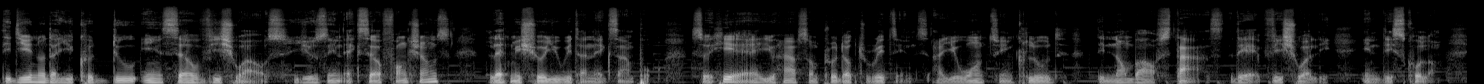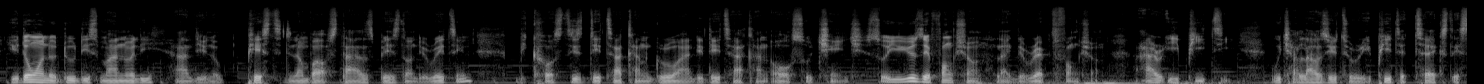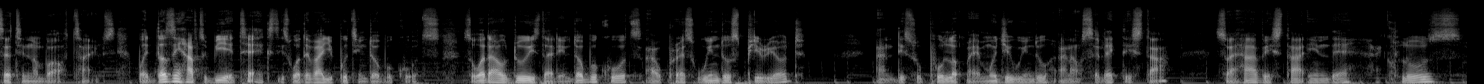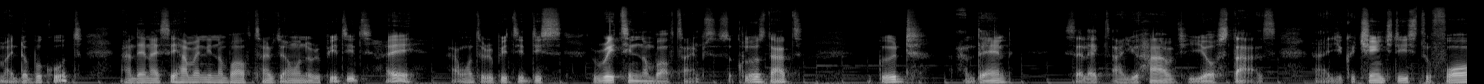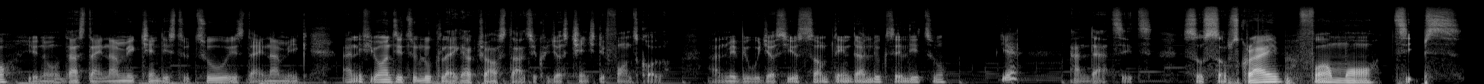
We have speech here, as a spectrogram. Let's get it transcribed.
Did you know that you could do in-cell visuals using Excel functions? Let me show you with an example. So here you have some product ratings and you want to include the number of stars there visually in this column. You don't want to do this manually and you know paste the number of stars based on the rating because this data can grow and the data can also change. So you use a function like the rept function, REPT, which allows you to repeat a text a certain number of times. But it doesn't have to be a text, it's whatever you put in double quotes. So what I'll do is that in double quotes, I'll press Windows period and this will pull up my emoji window and I'll select a star. So I have a star in there. I close my double quote and then I say how many number of times do I want to repeat it? Hey, I want to repeat it this rating number of times. So close that. Good. And then select and you have your stars. And you could change this to four, you know, that's dynamic. Change this to two is dynamic. And if you want it to look like actual stars, you could just change the font color. And maybe we just use something that looks a little, yeah. And that's it. So subscribe for more tips.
